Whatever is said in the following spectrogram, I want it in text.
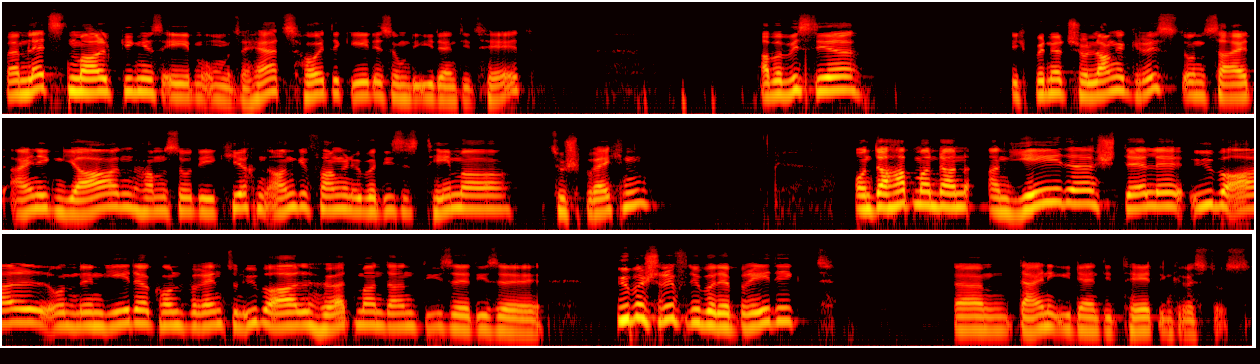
Beim letzten Mal ging es eben um unser Herz, heute geht es um die Identität. Aber wisst ihr, ich bin jetzt schon lange Christ und seit einigen Jahren haben so die Kirchen angefangen, über dieses Thema zu sprechen. Und da hat man dann an jeder Stelle, überall und in jeder Konferenz und überall hört man dann diese, diese Überschrift über der Predigt, ähm, deine Identität in Christus.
